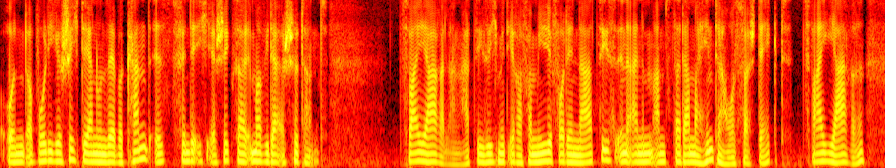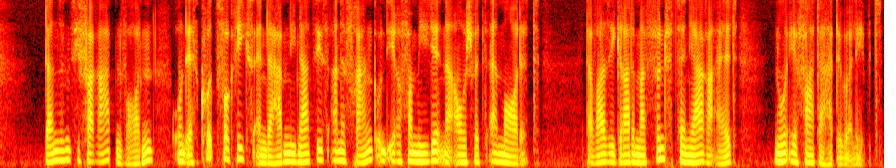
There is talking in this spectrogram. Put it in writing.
Und obwohl die Geschichte ja nun sehr bekannt ist, finde ich ihr Schicksal immer wieder erschütternd. Zwei Jahre lang hat sie sich mit ihrer Familie vor den Nazis in einem Amsterdamer Hinterhaus versteckt. Zwei Jahre. Dann sind sie verraten worden und erst kurz vor Kriegsende haben die Nazis Anne Frank und ihre Familie in Auschwitz ermordet. Da war sie gerade mal 15 Jahre alt, nur ihr Vater hat überlebt.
